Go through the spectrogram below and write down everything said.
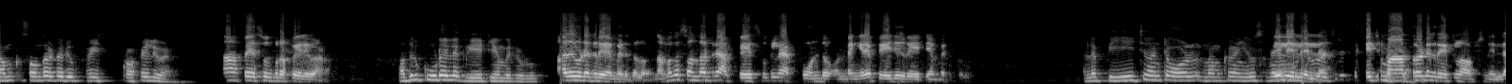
നമുക്ക് സ്വന്തമായിട്ട് ഒരു പ്രൊഫൈൽ വേണം. ആ ഫേസ്ബുക്ക് പ്രൊഫൈൽ വേണം. അതിൽ കൂടുതലേ ക്രിയേറ്റ് ചെയ്യാൻ പറ്റുള്ളൂ? അതിലൂടെ ക്രിയേറ്റ് ചെയ്യാൻ പറ്റത്തുള്ളൂ. നമുക്ക് സ്വന്തമായിട്ട് ഒരു ഫേസ്ബുക്കിൽ അക്കൗണ്ട് ഉണ്ടെങ്കിലേ പേജ് ക്രിയേറ്റ് ചെയ്യാൻ പറ്റത്തുള്ളൂ. അല്ല പേജ് നമുക്ക് യൂസ് ഇല്ല, ഇല്ല, ഇല്ല. പേജ് മാത്രമായിട്ട് ക്രിയേറ്റ് ചെയ്യുന്ന ഓപ്ഷൻ ഇല്ല.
